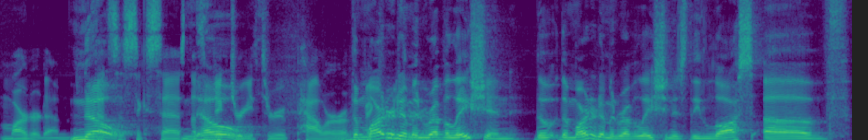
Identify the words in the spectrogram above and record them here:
martyrdom. No, that's a success. That's no. victory through power. The martyrdom in Revelation, the the martyrdom in Revelation is the loss of,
